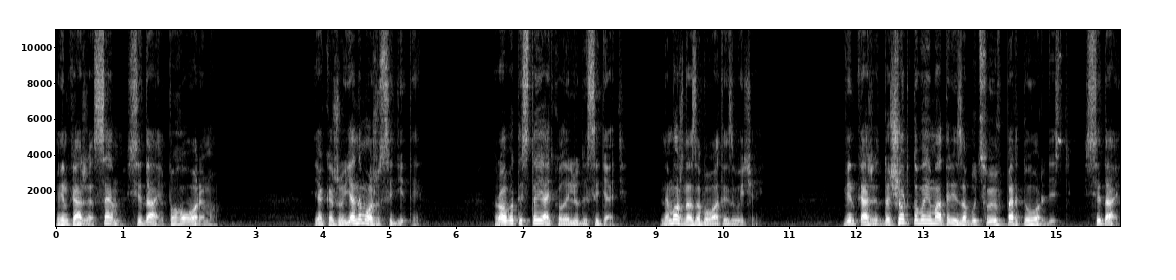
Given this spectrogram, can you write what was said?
Він каже: Сем, сідай, поговоримо. Я кажу: я не можу сидіти. Роботи стоять, коли люди сидять. Не можна забувати звичай. Він каже: до чортової матері забудь свою вперту гордість. Сідай.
